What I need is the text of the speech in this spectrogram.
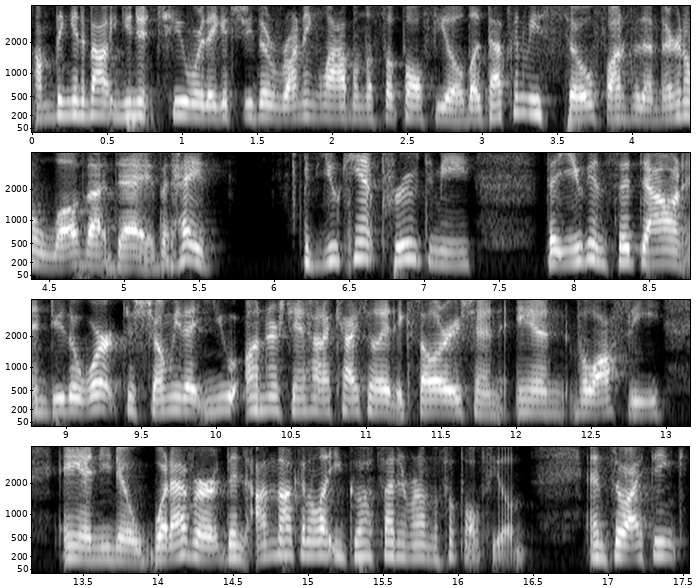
I'm thinking about unit two where they get to do the running lab on the football field. Like that's going to be so fun for them. They're going to love that day. But hey, if you can't prove to me that you can sit down and do the work to show me that you understand how to calculate acceleration and velocity and, you know, whatever, then I'm not going to let you go outside and run on the football field. And so I think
